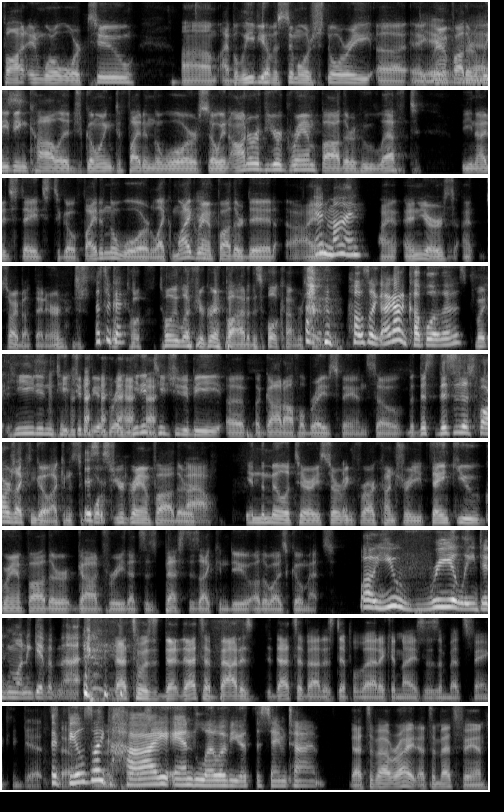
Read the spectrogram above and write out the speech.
fought in World War II. Um, I believe you have a similar story. Uh, a do, grandfather yes. leaving college, going to fight in the war. So, in honor of your grandfather who left the United States to go fight in the war, like my grandfather did, I am and mine. I, and yours. I, sorry about that, Aaron. Just That's okay. to- totally left your grandpa out of this whole conversation. I was like, I got a couple of those. but he didn't teach you to be a brave. He didn't teach you to be a, a god awful Braves fan. So, but this this is as far as I can go. I can support your grandfather Wow. in the military, serving for our country. Thank you, grandfather Godfrey. That's as best as I can do. Otherwise, go Mets. Well, you really didn't want to give him that. That's was that. That's about as that's about as diplomatic and nice as a Mets fan can get. it so feels like high and low of you at the same time. That's about right. That's a Mets fan.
